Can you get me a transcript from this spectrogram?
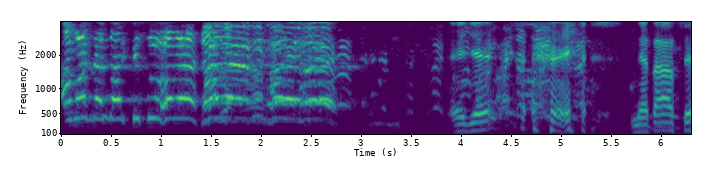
আমার নেতার কিছু হলে এই যে নেতা আছে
